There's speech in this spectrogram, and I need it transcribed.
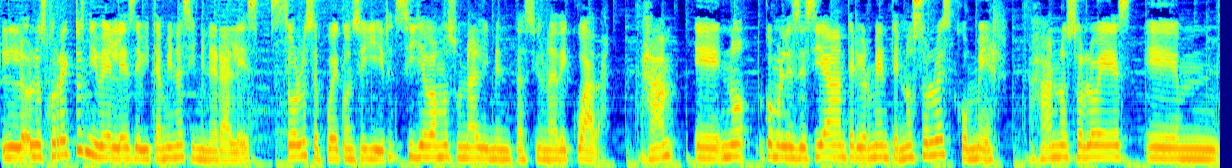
los correctos niveles de vitaminas y minerales solo se puede conseguir si llevamos una alimentación adecuada. Ajá. Eh, no, como les decía anteriormente, no solo es comer, ajá, no solo es em,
